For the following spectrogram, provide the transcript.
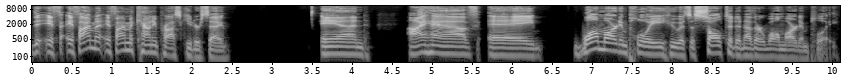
if if I'm a, if I'm a county prosecutor, say, and I have a Walmart employee who has assaulted another Walmart employee.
